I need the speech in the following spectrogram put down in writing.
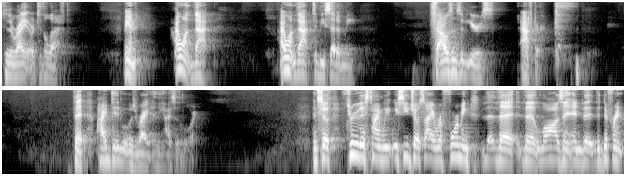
to the right or to the left. Man, I want that. I want that to be said of me thousands of years after. that I did what was right in the eyes of the Lord. And so through this time, we, we see Josiah reforming the, the, the laws and the, the different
